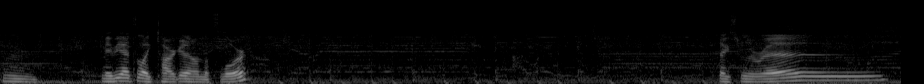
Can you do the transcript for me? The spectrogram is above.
Hmm. Maybe I have to like target it on the floor? Thanks for the res.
